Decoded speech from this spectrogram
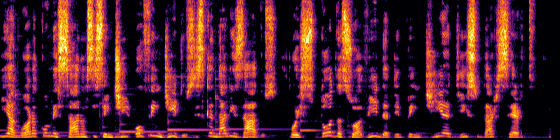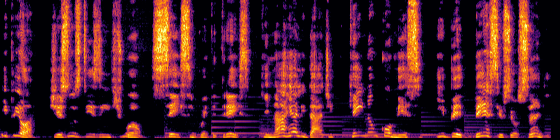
e agora começaram a se sentir ofendidos, escandalizados, pois toda a sua vida dependia disso dar certo. E pior, Jesus diz em João 6,53 que, na realidade, quem não comesse e bebesse o seu sangue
